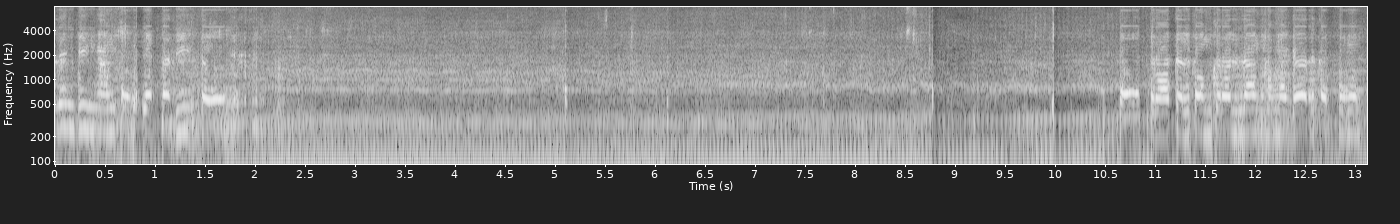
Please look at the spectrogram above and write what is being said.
Challenging ang pagpunta dito. So, throttle control lang mga gar pag pumunta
